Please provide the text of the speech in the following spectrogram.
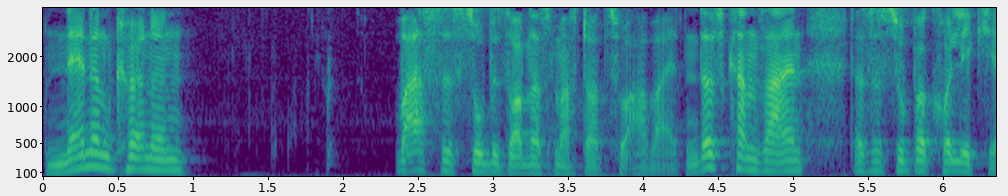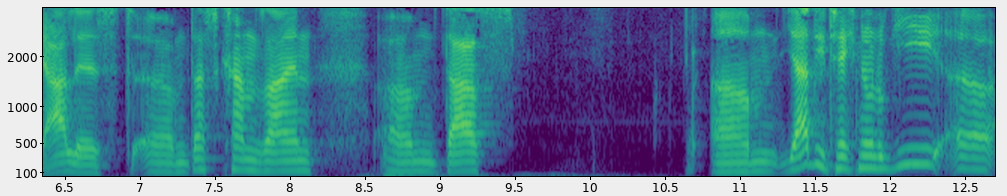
nennen können, was es so besonders macht, dort zu arbeiten. Das kann sein, dass es super kollegial ist. Ähm, das kann sein, ähm, dass ähm, ja, die Technologie, äh,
